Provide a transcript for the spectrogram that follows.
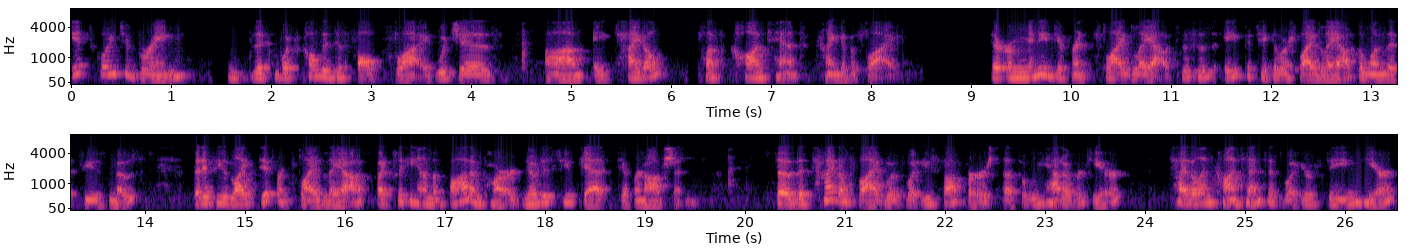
it's going to bring the, what's called the default slide, which is um, a title plus content kind of a slide. There are many different slide layouts. This is a particular slide layout, the one that's used most. But if you'd like different slide layouts, by clicking on the bottom part, notice you get different options. So the title slide was what you saw first. That's what we had over here. Title and content is what you're seeing here.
